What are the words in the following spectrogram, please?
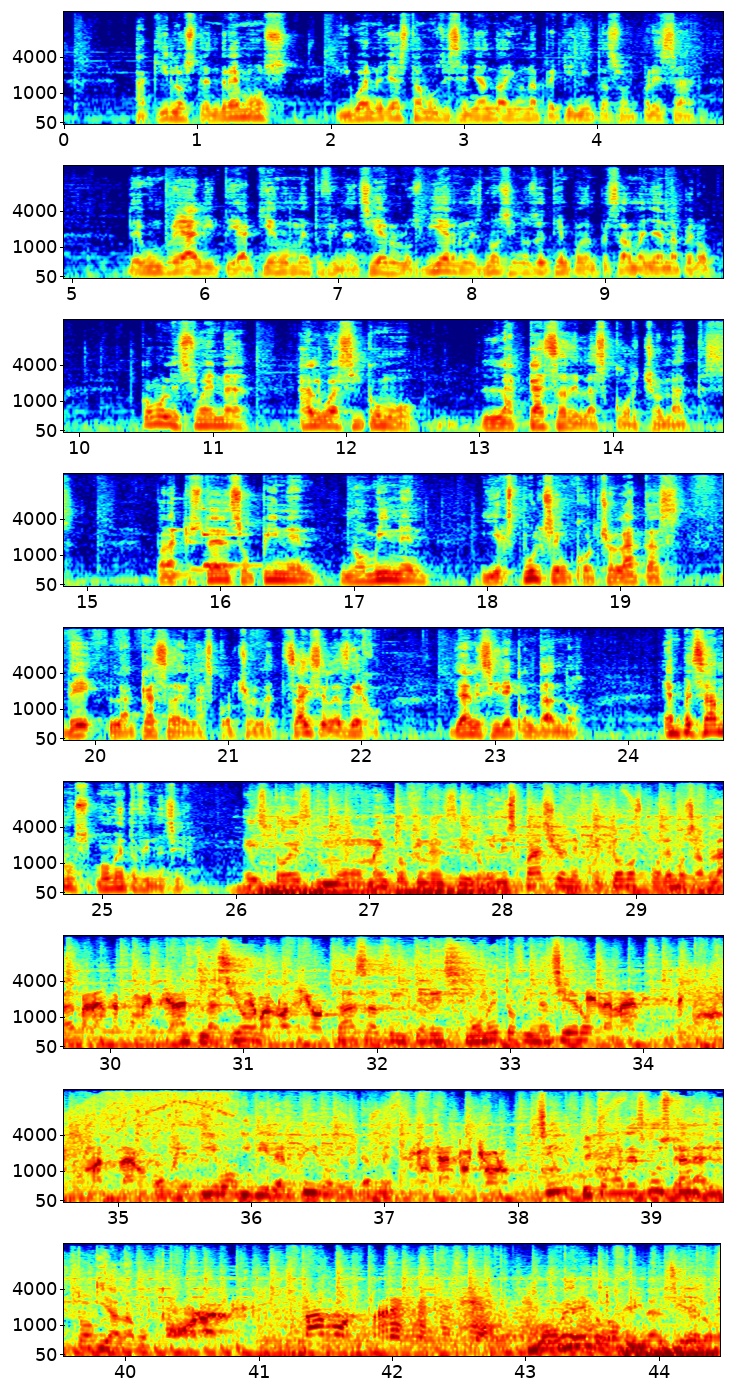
Aquí los tendremos. Y bueno, ya estamos diseñando ahí una pequeñita sorpresa de un reality aquí en Momento Financiero los viernes, ¿no? Si nos dé tiempo de empezar mañana, pero ¿cómo les suena algo así como la casa de las corcholatas? Para que ustedes opinen, nominen y expulsen corcholatas de la casa de las corcholatas. Ahí se las dejo. Ya les iré contando. Empezamos, Momento Financiero. Esto es Momento Financiero. El espacio en el que todos podemos hablar. Balanza comercial. Inflación. Evaluación. Tasas de interés. Momento Financiero. El análisis económico más claro. Objetivo y divertido de Internet. Sin tanto choro. Sí. Y como les gusta. Peladito y a la boca. Órale. Vamos, réjete bien. Momento Financiero.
